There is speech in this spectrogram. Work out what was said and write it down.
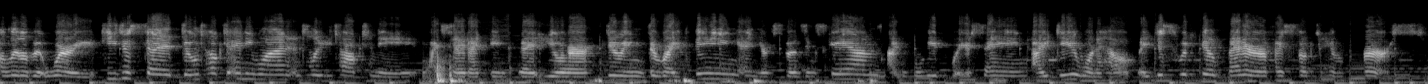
a little bit worried. He just said, "Don't talk to anyone until you talk to me." I said, "I think that you're doing the right thing and you're exposing scams. I believe what you're saying. I do want to help. I just would feel better if I spoke to him first.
